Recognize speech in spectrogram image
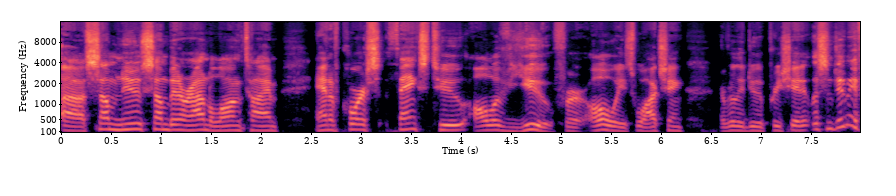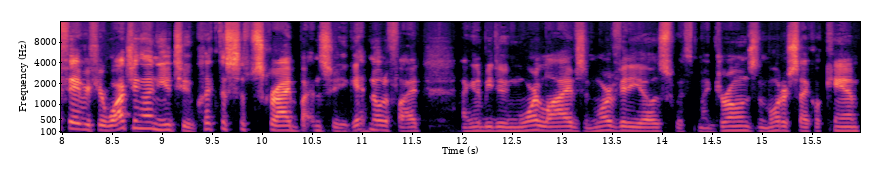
Uh, some new, some been around a long time. And of course, thanks to all of you for always watching. I really do appreciate it. Listen, do me a favor if you're watching on YouTube, click the subscribe button so you get notified. I'm going to be doing more lives and more videos with my drones and motorcycle cam.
